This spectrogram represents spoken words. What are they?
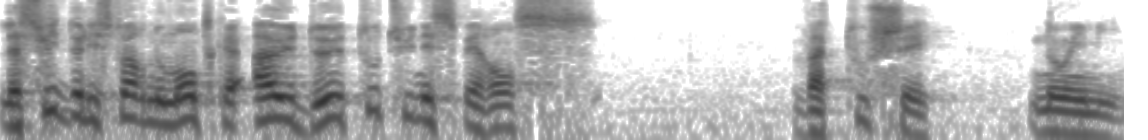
la suite de l'histoire nous montre qu'à eux deux, toute une espérance va toucher Noémie.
